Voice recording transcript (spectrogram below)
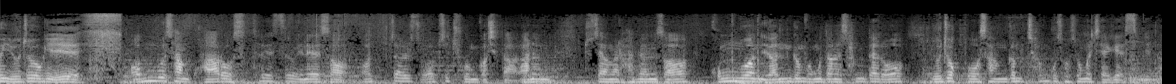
그 유족이 업무상 과로 스트레스로 인해서 어쩔 수 없이 죽은 것이다 라는 주장을 하면서 공무원 연금 공단을 상대로 유족 보상금 청구 소송을 제기했습니다.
